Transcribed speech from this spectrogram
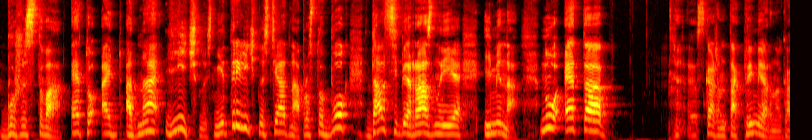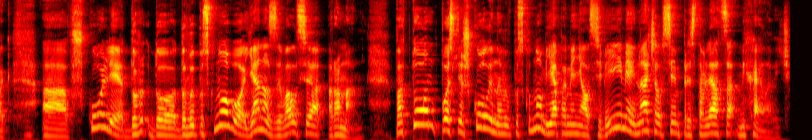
божества, это одна личность, не три личности, а одна. Просто Бог дал себе разные имена. Ну, это скажем так, примерно как а, в школе до, до, до выпускного я назывался Роман. Потом, после школы на выпускном я поменял себе имя и начал всем представляться Михайлович.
